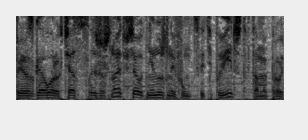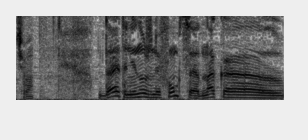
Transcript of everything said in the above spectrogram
при разговорах часто слышишь, ну это все вот ненужные функции, типа виджетов там и прочего. Да, это ненужные функции, однако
